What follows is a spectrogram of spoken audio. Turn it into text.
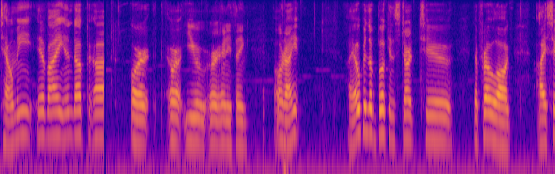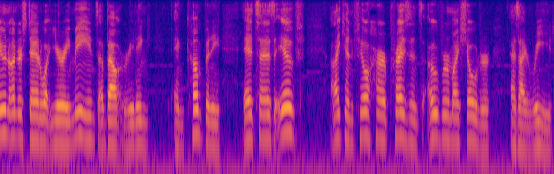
tell me if I end up uh, or or you or anything. All right. I open the book and start to the prologue. I soon understand what Yuri means about reading in company it's as if I can feel her presence over my shoulder as I read.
